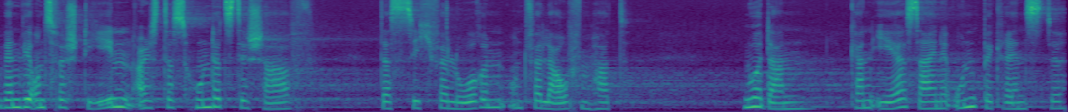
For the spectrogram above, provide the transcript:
wenn wir uns verstehen als das hundertste Schaf, das sich verloren und verlaufen hat, nur dann kann er seine unbegrenzte,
